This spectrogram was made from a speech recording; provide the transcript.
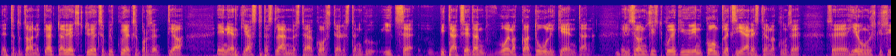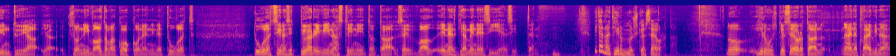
että tota, ne käyttää 99,9 prosenttia energiasta, tästä lämmöstä ja kosteudesta niin kuin itse pitääkseen tämän voimakkaan tuulikentän. Mm. Eli se on siis kuitenkin hyvin kompleksi järjestelmä, kun se, se hirmumyrsky syntyy ja, ja kun se on niin valtavan kokoinen, niin ne tuulet tuulet siinä sitten pyörii vinhasti, niin tota, se val- energia menee siihen sitten. Hmm. Mitä näitä hirmumyrskyjä seurataan? No hirmumyrskyjä seurataan näinä päivinä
